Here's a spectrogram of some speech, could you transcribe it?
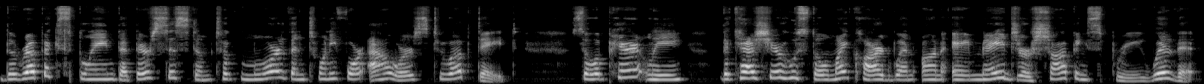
The rep explained that their system took more than 24 hours to update. So apparently, the cashier who stole my card went on a major shopping spree with it,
